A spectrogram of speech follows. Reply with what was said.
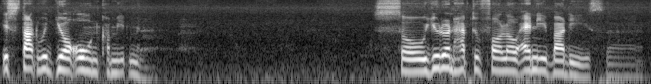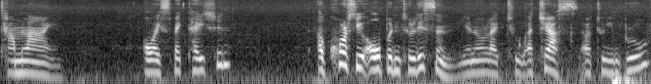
it starts with your own commitment. So you don't have to follow anybody's uh, timeline or expectation. Of course, you're open to listen, you know, like to adjust or to improve.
